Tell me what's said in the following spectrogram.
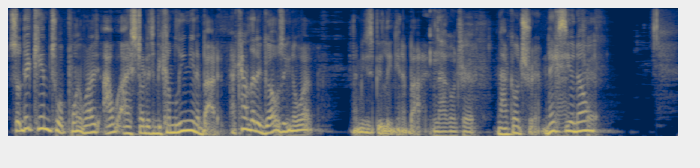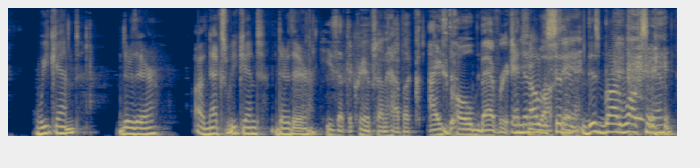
So they came to a point where I, I, I started to become lenient about it. I kind of let it go. I like, you know what? Let me just be lenient about it. not gonna trip. Not gonna trip. Next thing you know, trip. weekend they're there. Uh, next weekend they're there. He's at the crib trying to have a ice cold beverage, And then all of a sudden, in. this broad walks in,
